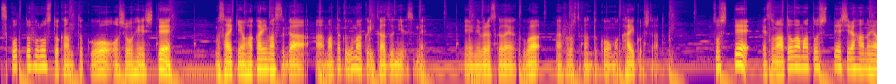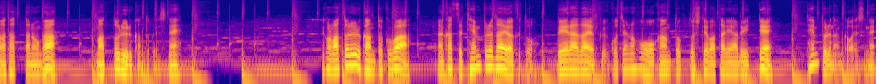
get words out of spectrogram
スコット・フロスト監督を招聘して、再建を図りますが、全くうまくいかずにですね、ネブラスカ大学はフロスト監督を解雇したと。そして、その後釜として白羽の矢が立ったのが、マット・ルール監督ですね。このマット・ルール監督は、かつてテンプル大学とベーラー大学、こちらの方を監督として渡り歩いて、テンプルなんかはですね、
